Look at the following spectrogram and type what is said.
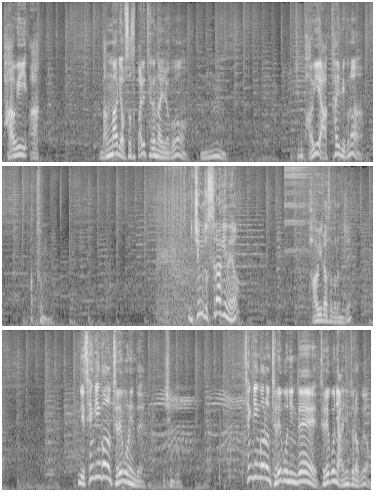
바위 악. 막말이 없어서 빨리 퇴근하려고. 음. 지금 바위의 악 타입이구나. 하품. 이 친구도 쓰라기네요? 바위라서 그런지? 근데 생긴 거는 드래곤인데 이 친구 생긴 거는 드래곤인데 드래곤이 아니더라고요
